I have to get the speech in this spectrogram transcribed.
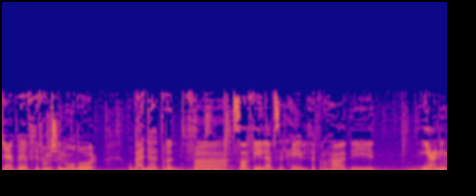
تعرف تفهم إيش الموضوع وبعدها ترد. فصار في لبس الحين الفترة هذه يعني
